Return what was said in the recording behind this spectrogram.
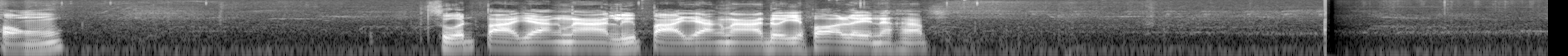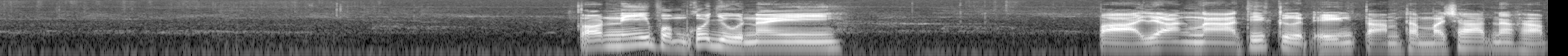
ของสวนป่ายางนาหรือป่ายางนาโดยเฉพาะเลยนะครับ ตอนนี้ผมก็อยู่ในป่ายางนาที่เกิดเองตามธรรมชาตินะครับ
